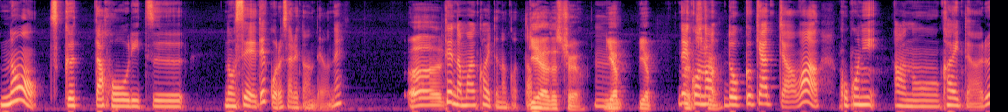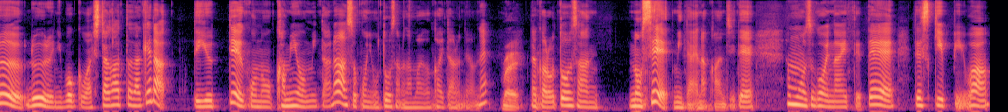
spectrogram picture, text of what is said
の作った法律のせいで殺されたんだよね。Uh, って名前書いてなかった？Yeah, that's true. Yep, yep. で、この.ドッグキャッチャーは、ここに、あの、書いてあるルールに僕は従っただけだって言って、この紙を見たら、そこにお父さんの名前が書いてあるんだよね。だからお父さんのせいみたいな感じで、もうすごい泣いてて、で、スキッピーは、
